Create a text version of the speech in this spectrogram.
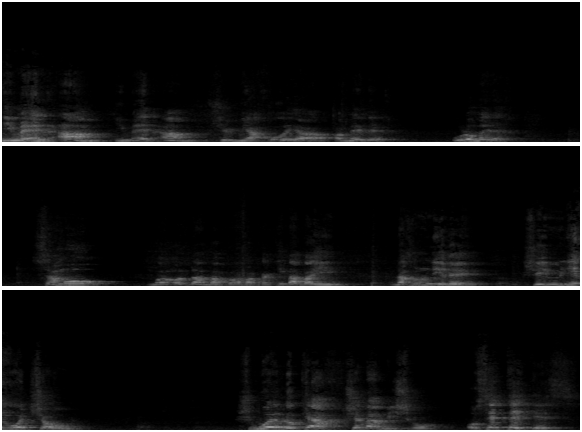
אם אין עם, אם אין עם שמאחורי המלך, הוא לא מלך. שמו, עוד פעם, בפרקים הבאים, אנחנו נראה שהמליכו את שאול. שמואל לוקח שם מהמישרו, עושה טקס,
